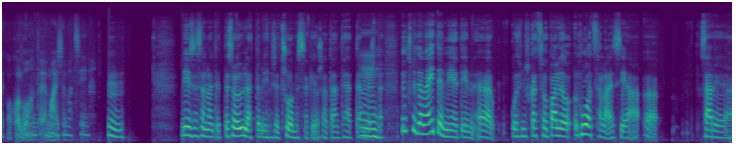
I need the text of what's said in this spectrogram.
se koko luonto ja maisemat siinä. Mm. Niin sä sanoit, että se on yllättänyt ihmiset, Suomessakin osataan tehdä tämmöistä. Mm. Yksi, mitä mä itse mietin, kun esimerkiksi katsoo paljon ruotsalaisia sarjoja,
